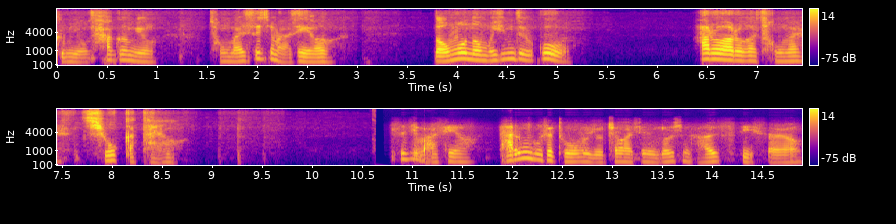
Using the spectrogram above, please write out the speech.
금융, 사금융 정말 쓰지 마세요. 너무너무 힘들고 하루하루가 정말 지옥 같아요. 쓰지 마세요. 다른 곳에 도움을 요청하시는 게 훨씬 수도 있어요.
